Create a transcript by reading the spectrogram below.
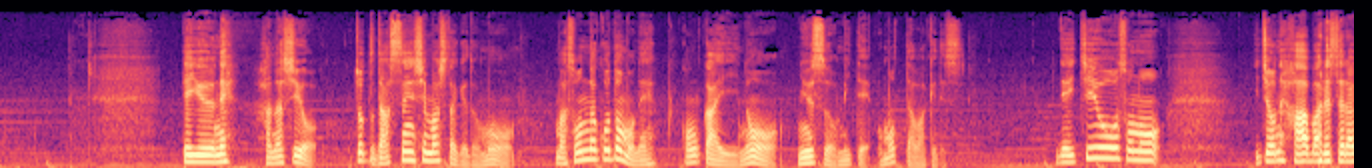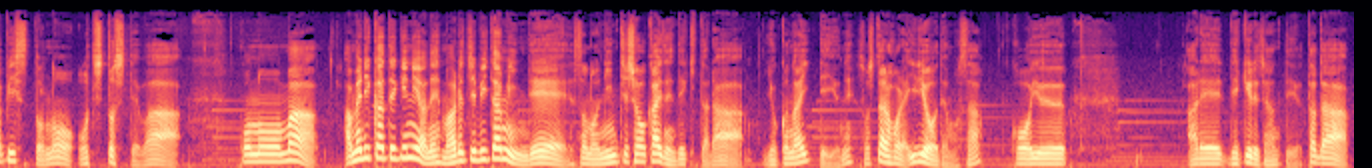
っていうね話をちょっと脱線しましたけどもまあそんなこともね今回のニュースを見て思ったわけです。で一応その一応ね、ハーバルセラピストのオチとしては、この、まあ、アメリカ的にはね、マルチビタミンで、その認知症改善できたら良くないっていうね。そしたらほら、医療でもさ、こういう、あれできるじゃんっていう。ただ、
